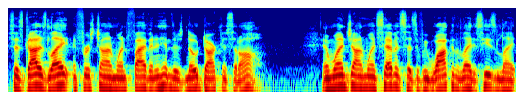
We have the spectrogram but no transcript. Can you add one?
It says God is light in 1 John 1 5, and in him there's no darkness at all. And 1 John 1 7 says, If we walk in the light as he's in the light,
